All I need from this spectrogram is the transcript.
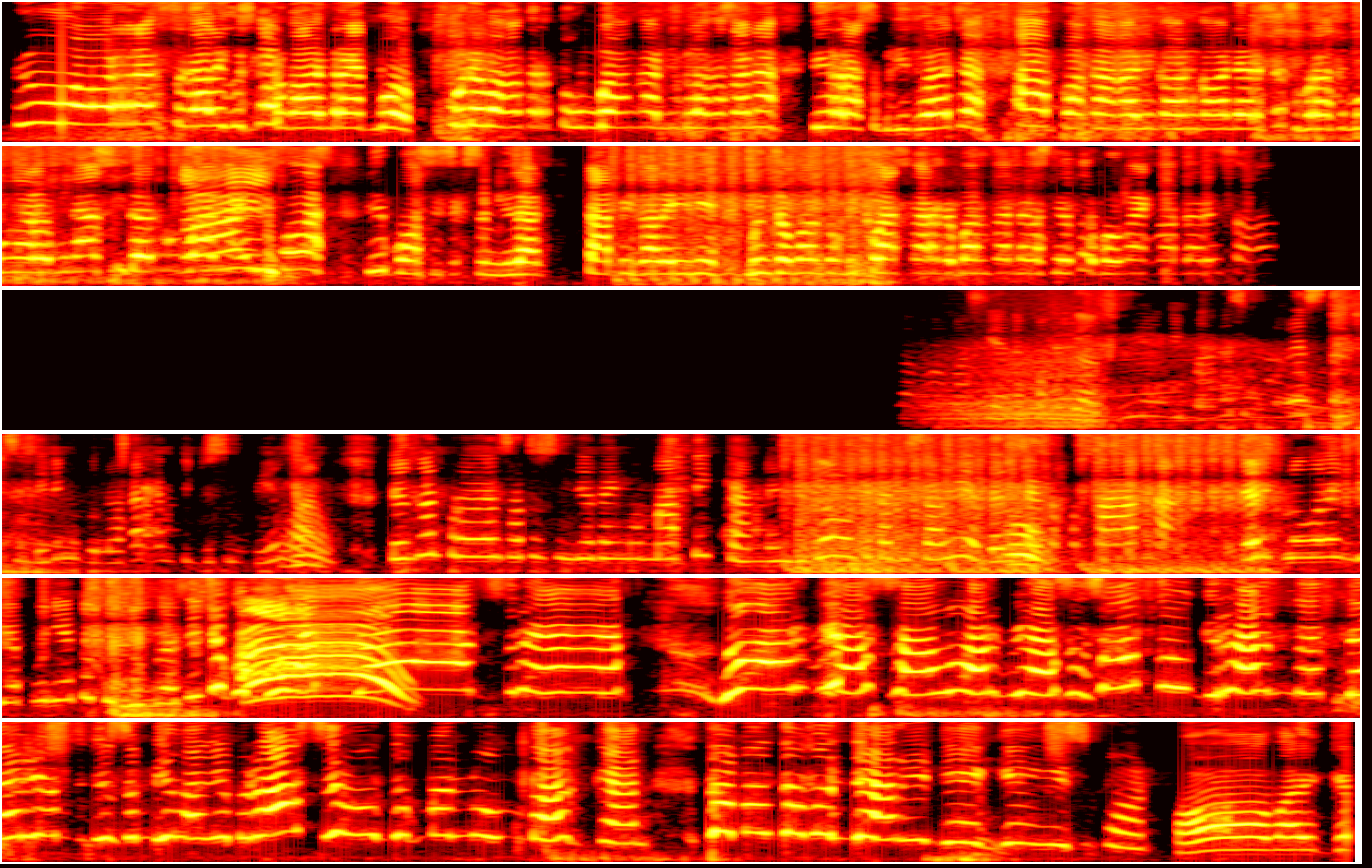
Dua orang sekaligus kawan-kawan Red Bull udah bakal tertumbangkan di belakang sana diras begitu aja. Apakah kali kawan-kawan dari Ses berhasil mengeliminasi dan rupanya di pos di posisi ke-9. Tapi kali ini mencoba untuk di kelas karena depan sana dengan turbo vector dari seorang masih ada pengganggu yang di mana sebenarnya Street sendiri menggunakan M79 Hmm. dengan perolehan satu senjata yang mematikan dan juga kalau kita bisa lihat dari senjata pertahanan dari global yang dia punya itu 17 nya cukup Oh! kuat dan Street luar biasa luar biasa satu granat dari M79 nya berhasil untuk menumbangkan teman-teman dari DG Esport Oh my god.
